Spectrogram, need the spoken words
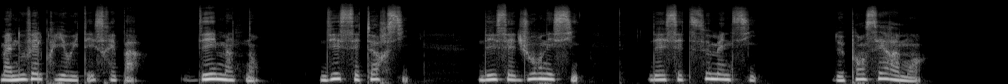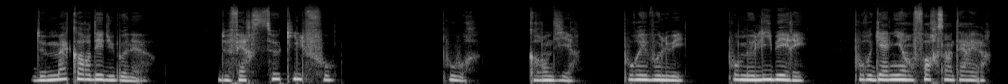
ma nouvelle priorité serait pas dès maintenant, dès cette heure-ci, dès cette journée-ci, dès cette semaine-ci, de penser à moi, de m'accorder du bonheur, de faire ce qu'il faut pour grandir, pour évoluer, pour me libérer, pour gagner en force intérieure,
